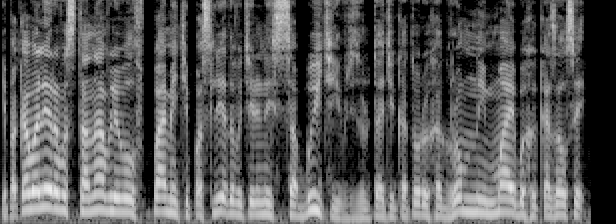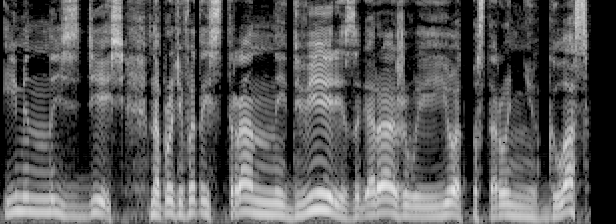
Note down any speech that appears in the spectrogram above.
И пока Валера восстанавливал в памяти последовательность событий, в результате которых огромный Майбах оказался именно здесь, напротив этой странной двери, загораживая ее от посторонних глаз,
